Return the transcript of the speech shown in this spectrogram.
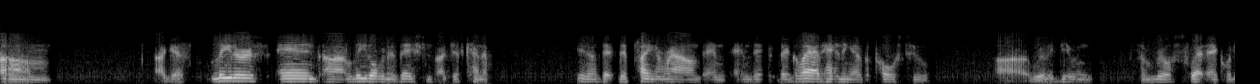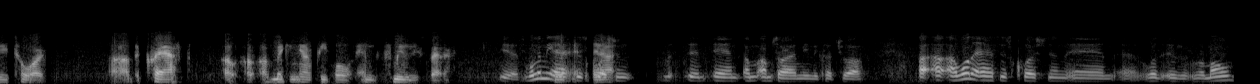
um, I guess leaders and uh, lead organizations are just kind of you know they're, they're playing around and and they're, they're glad handing as opposed to uh, really giving some real sweat equity toward uh, the craft of, of making young people and communities better. Yes. Well, let me ask this question, and, and I'm, I'm sorry, I didn't mean to cut you off. I, I, I want to ask this question, and uh, was is it Ramon?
